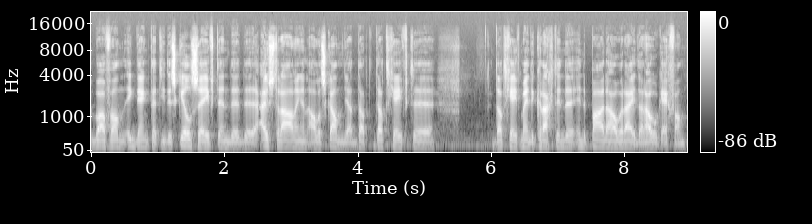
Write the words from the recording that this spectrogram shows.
waarvan ik denk dat hij de skills heeft en de, de uitstraling en alles kan. Ja, dat, dat, geeft, dat geeft mij de kracht in de, in de paardenhouwerij. Daar hou ik echt van.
